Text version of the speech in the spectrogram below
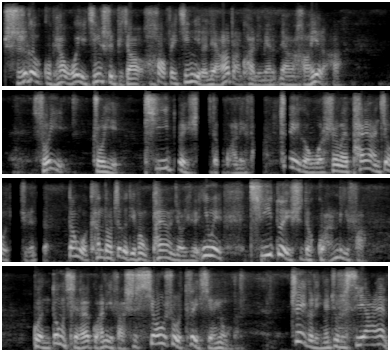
十个股票我已经是比较耗费精力了，两个板块里面两个行业了哈，所以注意梯队式的管理法，这个我是认为拍案叫绝的。当我看到这个地方，我拍案叫绝，因为梯队式的管理法，滚动起来的管理法是销售最先用的，这个里面就是 CRM。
